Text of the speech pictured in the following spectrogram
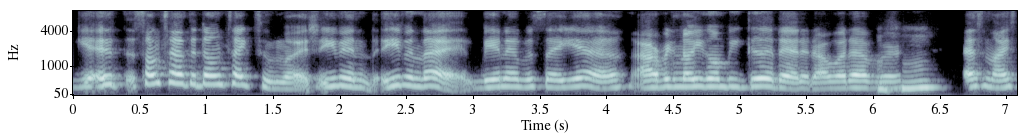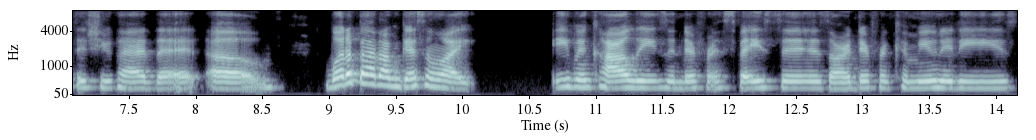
yeah, it, sometimes it don't take too much. Even even that, being able to say, Yeah, I already know you're gonna be good at it or whatever. Mm-hmm. That's nice that you've had that. Um, what about I'm guessing like even colleagues in different spaces or in different communities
